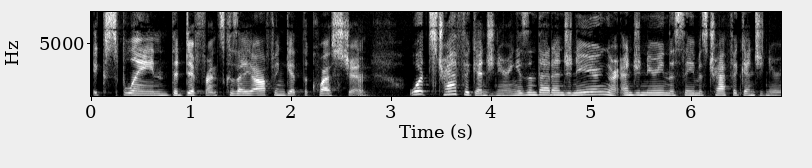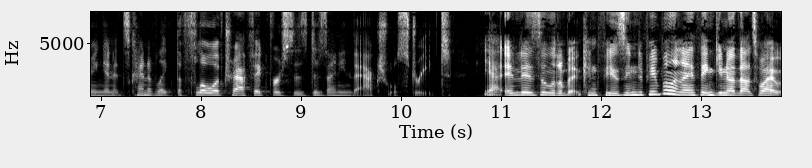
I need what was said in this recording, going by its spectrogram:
explain the difference because I often get the question. What's traffic engineering? Isn't that engineering or engineering the same as traffic engineering? And it's kind of like the flow of traffic versus designing the actual street. Yeah, it is a little bit confusing to people, and I think you know that's why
